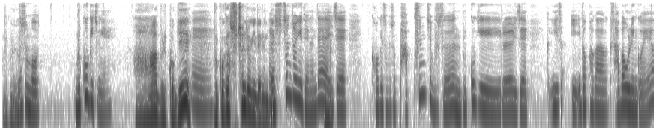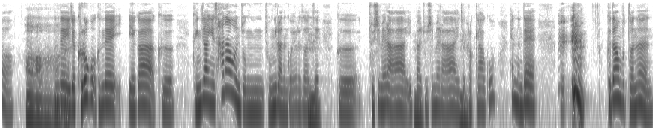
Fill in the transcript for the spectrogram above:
누구요? 무슨 뭐 물고기 중에 아, 물고기? 네. 물고기가 수천 종이 되는데. 네, 수천 종이 되는데 네. 이제 거기서 무슨 박훈지 무슨 물고기를 이제 그 이, 이 이덕화가 잡아 올린 거예요. 아, 아, 아, 근데 아. 이제 그러고 근데 얘가 그 굉장히 사나운 종 종이라는 거예요. 그래서 음. 이제 그 조심해라 이빨 음. 조심해라 이제 음. 그렇게 하고 했는데 그 다음부터는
